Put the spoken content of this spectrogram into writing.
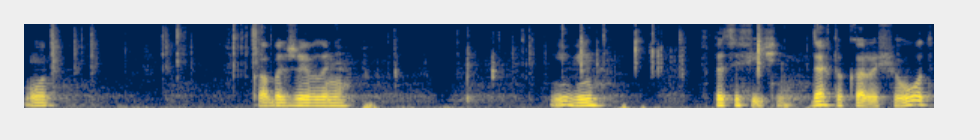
От, кабель живлення. І він специфічний. Дехто каже, що от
